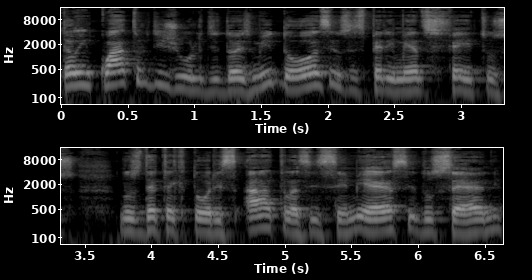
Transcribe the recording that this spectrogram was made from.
Então, em 4 de julho de 2012, os experimentos feitos nos detectores Atlas e CMS do CERN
